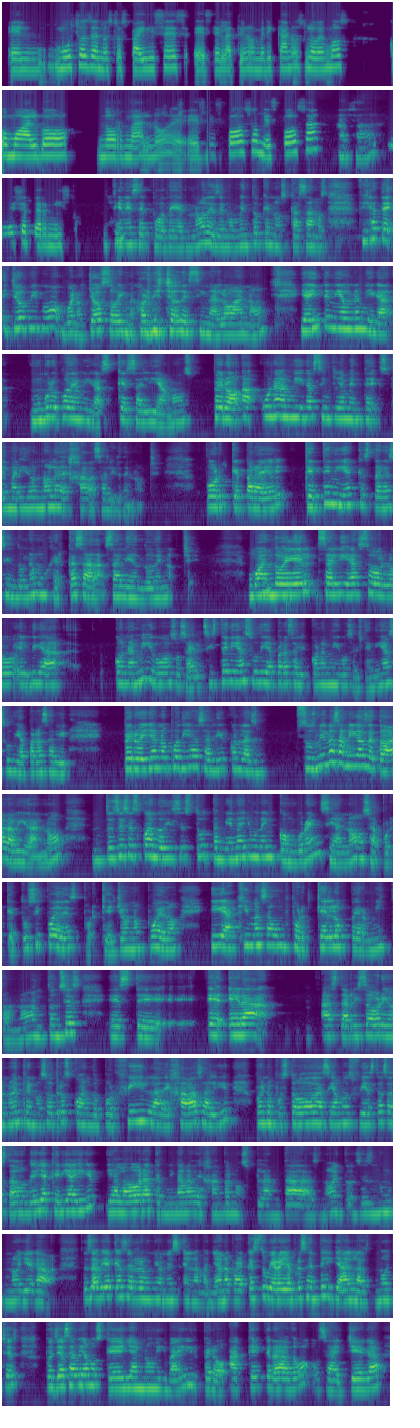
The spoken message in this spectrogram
en muchos de nuestros países este, latinoamericanos lo vemos como algo normal, ¿no? E, es mi esposo, mi esposa, tiene ese permiso. Tiene ese poder, ¿no? Desde el momento que nos casamos. Fíjate, yo vivo, bueno, yo soy, mejor dicho, de Sinaloa, ¿no? Y ahí tenía una amiga, un grupo de amigas que salíamos, pero a una amiga simplemente el marido no la dejaba salir de noche, porque para él ¿qué tenía que estar haciendo una mujer casada saliendo de noche? Cuando él salía solo el día con amigos, o sea, él sí tenía su día para salir con amigos, él tenía su día para salir, pero ella no podía salir con las sus mismas amigas de toda la vida, ¿no? Entonces es cuando dices tú, también hay una incongruencia, ¿no? O sea, porque tú sí puedes, porque yo no puedo, y aquí más aún, ¿por qué lo permito, ¿no? Entonces, este, e, era hasta risorio, ¿no? Entre nosotros cuando por fin la dejaba salir, bueno, pues todos hacíamos fiestas hasta donde ella quería ir y a la hora terminaba dejándonos plantadas, ¿no? Entonces no, llegaba. Entonces había que hacer reuniones en la mañana para que estuviera ella presente y ya en las noches, pues ya sabíamos que ella no iba a ir, pero ¿a qué grado, o sea, llega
